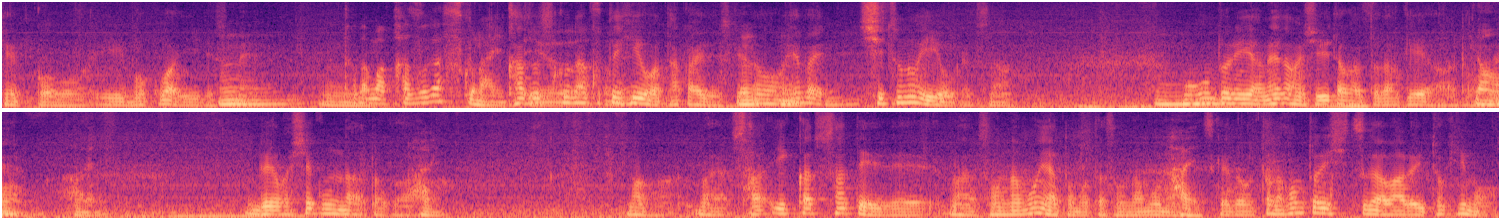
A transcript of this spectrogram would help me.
結構いい僕はいいですね、うん。ただまあ数が少ない数少なくて費用は高いですけど、やっぱり質のいいお客さん、もう本当に値段知りたかっただけやとかね。はい。電話してくんなとか、はいまあまあさ一括査定で、まあ、そんなもんやと思ったらそんなもんなんですけど、ただ本当に質が悪い時も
